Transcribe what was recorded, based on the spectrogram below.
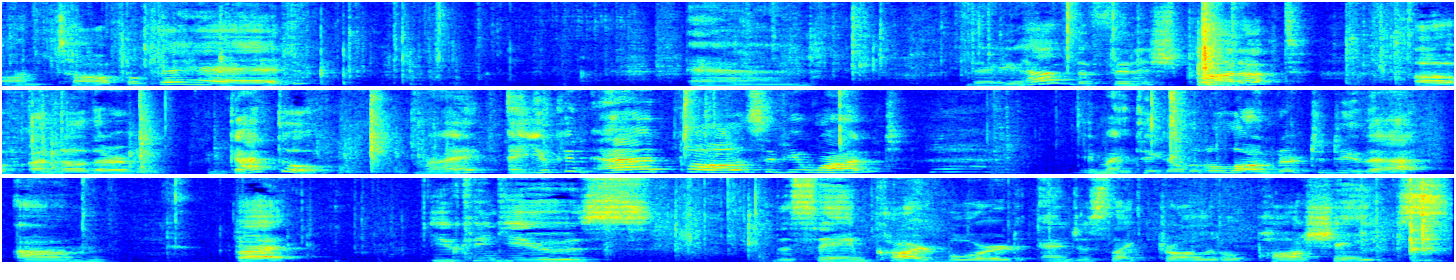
on top of the head. And there you have the finished product of another gato, right? And you can add paws if you want. It might take a little longer to do that, um, but you can use the same cardboard and just like draw little paw shapes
